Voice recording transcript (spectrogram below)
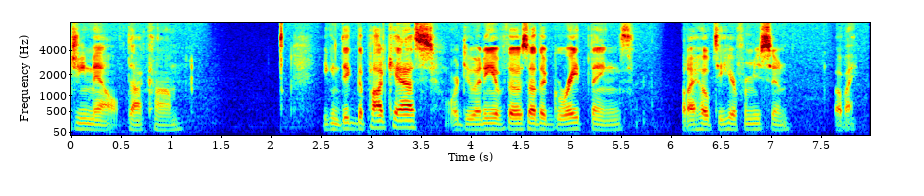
gmail.com. You can dig the podcast or do any of those other great things, but I hope to hear from you soon. Bye bye.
